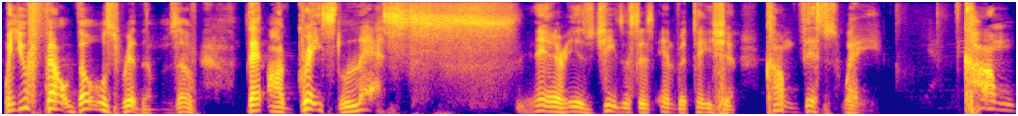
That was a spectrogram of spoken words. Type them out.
when you felt those rhythms of that are graceless there is jesus' invitation come this way come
